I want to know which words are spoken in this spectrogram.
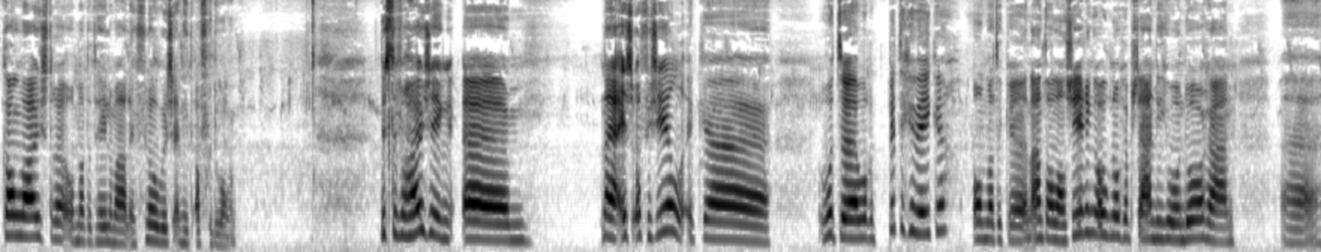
kan luisteren. Omdat het helemaal in flow is en niet afgedwongen. Dus de verhuizing um, nou ja, is officieel. Ik uh, wordt, uh, wordt een pittige weken. Omdat ik een aantal lanceringen ook nog heb staan die gewoon doorgaan. Uh,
